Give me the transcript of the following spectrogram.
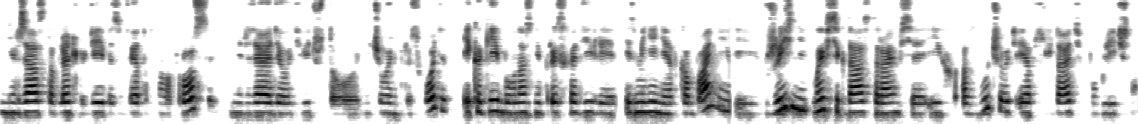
Нельзя оставлять людей без ответов на вопросы. Нельзя делать вид, что ничего не происходит. И какие бы у нас ни происходили изменения в компании и в жизни, мы всегда стараемся их озвучивать и обсуждать публично.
